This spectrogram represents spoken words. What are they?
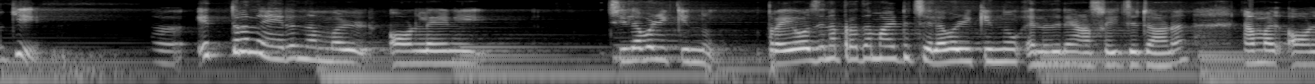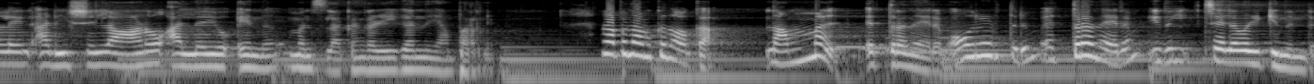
ഓക്കെ എത്ര നേരം നമ്മൾ ഓൺലൈനിൽ ചിലവഴിക്കുന്നു? പ്രയോജനപ്രദമായിട്ട് ചിലവഴിക്കുന്നു എന്നതിനെ ആശ്രയിച്ചിട്ടാണ് നമ്മൾ ഓൺലൈൻ അഡിക്ഷനിലാണോ അല്ലയോ എന്ന് മനസ്സിലാക്കാൻ കഴിയുക എന്ന് ഞാൻ പറഞ്ഞു. അപ്പൊ നമുക്ക് നോക്കാം. നമ്മൾ എത്ര നേരം ഓരോരുത്തരും എത്ര നേരം ഇതിൽ ചെലവഴിക്കുന്നുണ്ട്.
